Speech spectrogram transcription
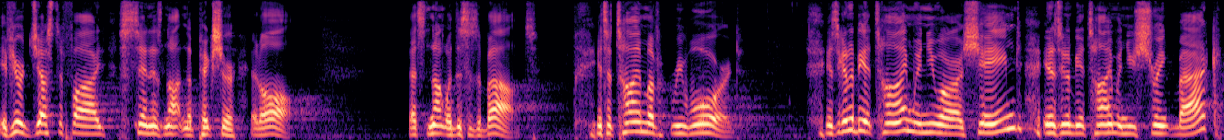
If you're justified, sin is not in the picture at all. That's not what this is about. It's a time of reward. Is it going to be a time when you are ashamed? Is it going to be a time when you shrink back?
